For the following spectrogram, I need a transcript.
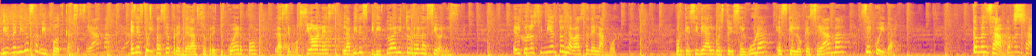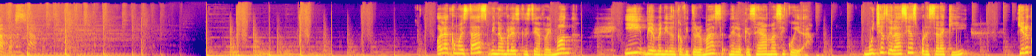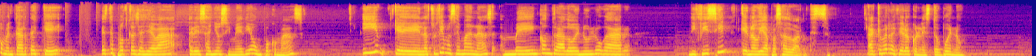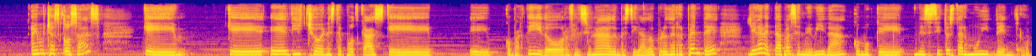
Bienvenidos a mi podcast. En este espacio aprenderás sobre tu cuerpo, las emociones, la vida espiritual y tus relaciones. El conocimiento es la base del amor. Porque si de algo estoy segura, es que lo que se ama, se cuida. Comenzamos. Comenzamos. Hola, ¿cómo estás? Mi nombre es Cristian Raymond y bienvenido a un capítulo más de Lo que se ama se cuida. Muchas gracias por estar aquí. Quiero comentarte que este podcast ya lleva tres años y medio, un poco más, y que en las últimas semanas me he encontrado en un lugar difícil que no había pasado antes. ¿A qué me refiero con esto? Bueno, hay muchas cosas que, que he dicho en este podcast, que he compartido, reflexionado, investigado, pero de repente llegan etapas en mi vida como que necesito estar muy dentro.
